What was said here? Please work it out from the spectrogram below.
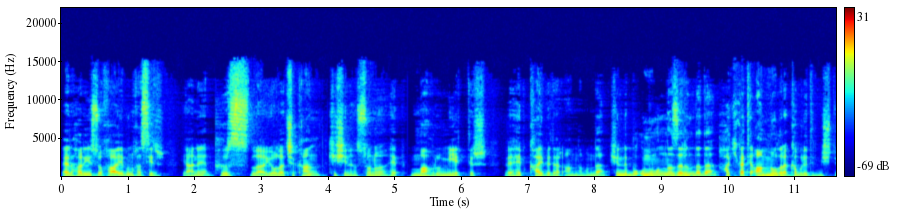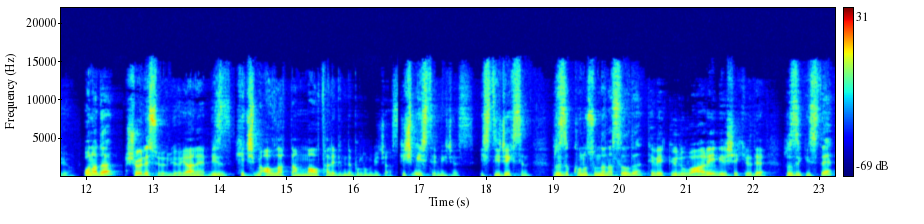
El harisu haibun hasir. Yani hırsla yola çıkan kişinin sonu hep mahrumiyettir ve hep kaybeder anlamında. Şimdi bu umumun nazarında da hakikati amme olarak kabul edilmiş diyor. Ona da şöyle söylüyor yani biz hiç mi Allah'tan mal talebinde bulunmayacağız? Hiç mi istemeyeceğiz? İsteyeceksin. Rızık konusunda nasıldı? Tevekkülvari bir şekilde rızık iste.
